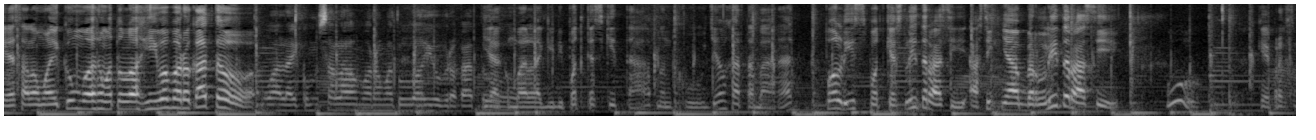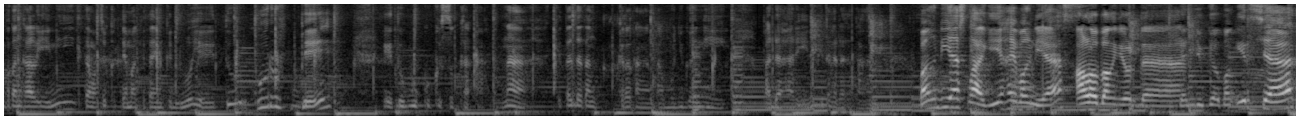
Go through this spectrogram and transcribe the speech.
Oke, assalamualaikum warahmatullahi wabarakatuh. Waalaikumsalam warahmatullahi wabarakatuh. Ya, kembali lagi di podcast kita, Penentu Jakarta Barat, Polis Podcast Literasi, asiknya berliterasi. Uh. Oke, pada kesempatan kali ini kita masuk ke tema kita yang kedua yaitu huruf B, yaitu buku kesukaan. Nah, kita datang kedatangan tamu juga nih. Pada hari ini kita kedatangan Bang Dias lagi. Hai Bang Dias. Halo Bang Jordan. Dan juga Bang Irsyad.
